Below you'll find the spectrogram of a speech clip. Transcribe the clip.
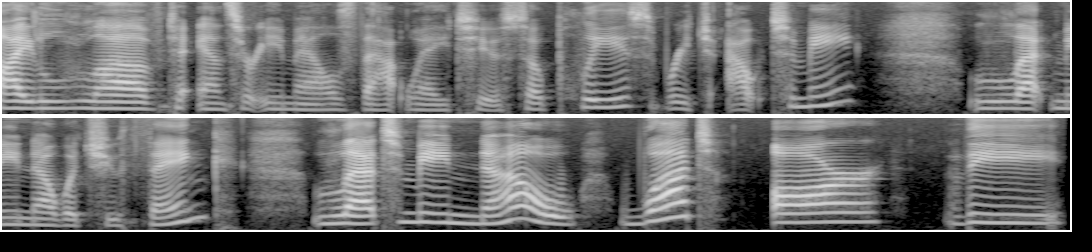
I love to answer emails that way too. So please reach out to me. Let me know what you think. Let me know what are the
